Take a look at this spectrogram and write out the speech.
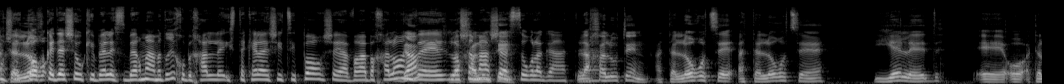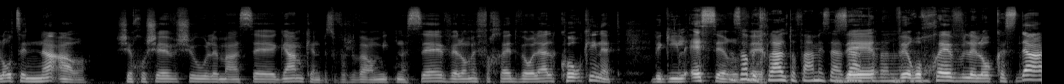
או שתוך לא... כדי שהוא קיבל הסבר מהמדריך, הוא בכלל הסתכל על איזושהי ציפור שעברה בחלון, גם, ולא שמע. שאסור לגעת. אה, לחלוטין. אתה לא רוצה, אתה לא רוצה ילד, אה, או אתה לא רוצה נער שחושב שהוא למעשה גם כן בסופו של דבר מתנשא ולא מפחד ועולה על קורקינט בגיל 10. זו ו- בכלל תופעה זה, מזעזעת, אבל... ורוכב ללא קסדה,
